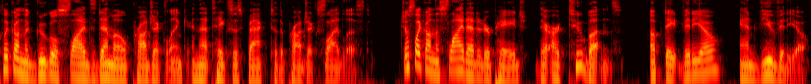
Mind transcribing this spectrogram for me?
Click on the Google Slides demo project link, and that takes us back to the project slide list. Just like on the slide editor page, there are two buttons, Update Video and View Video.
